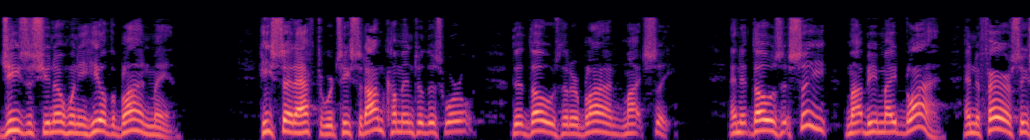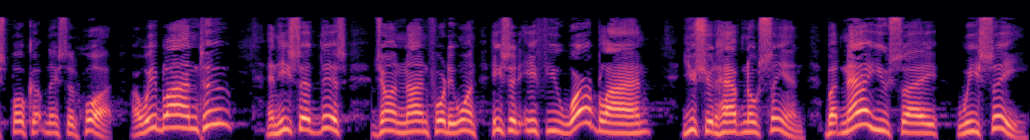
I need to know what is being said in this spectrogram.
Jesus, you know, when he healed the blind man, he said afterwards, He said, I'm come into this world that those that are blind might see, and that those that see might be made blind. And the Pharisees spoke up and they said, What? Are we blind too? And he said this, John 9:41. He said, If you were blind, you should have no sin. But now you say, We see.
